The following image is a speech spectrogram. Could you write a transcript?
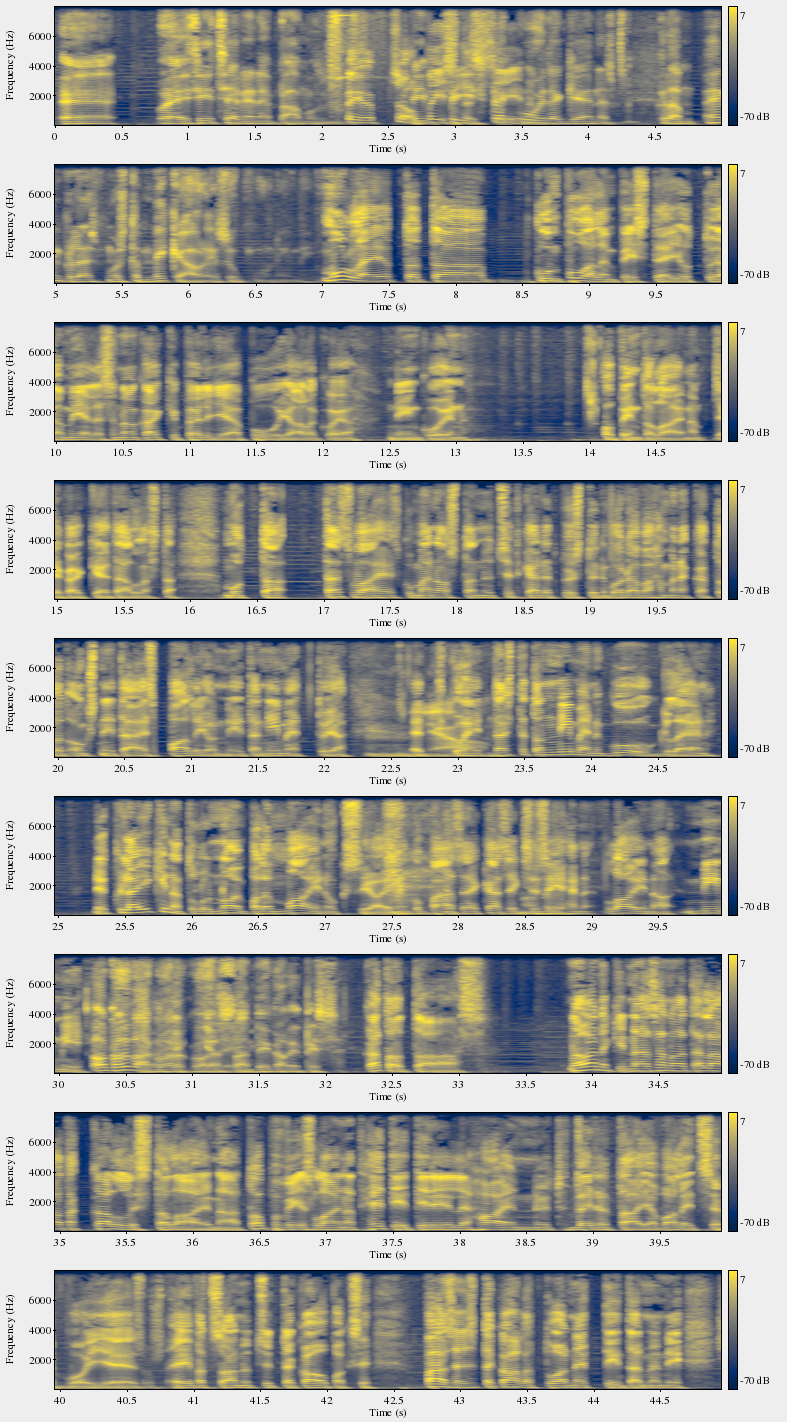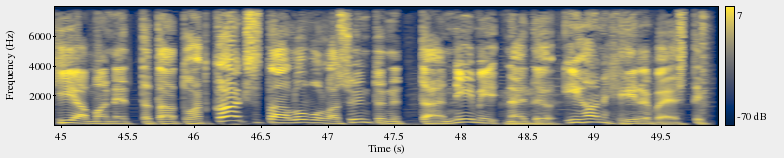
Ee, ei siitä sen enempää, mutta se on piste piste siinä. kuitenkin. En, edes, kyllä, en kyllä edes muista, mikä oli sukunimi. Mulle ei ole tota, kun puolen pisteen juttuja mielessä. Ne on kaikki pöljiä ja puujalkoja, niin kuin opintolaina ja kaikkea tällaista. Mutta tässä vaiheessa, kun mä nostan nyt sit kädet pystyyn, niin voidaan vähän mennä katsoa, että onko niitä edes paljon niitä nimettyjä. Mm, Et kun heittäisitte ton nimen Googleen, niin ei kyllä ikinä tullut noin paljon mainoksia ennen kuin pääsee käsiksi No niin. siihen laina-nimi. Onko hyvä korkoa jossain pikavipissä? Kato taas. No ainakin nämä sanoo, että älä ota kallista lainaa. Top 5 lainat heti tilille, hae nyt, vertaa ja valitse, voi Jeesus. Eivät saa nyt sitten kaupaksi. Pääsee sitten kahlattua nettiin tänne, niin hieman, että tämä 1800-luvulla syntynyt tämä nimi, näitä ole ihan hirveästi. 64-2019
